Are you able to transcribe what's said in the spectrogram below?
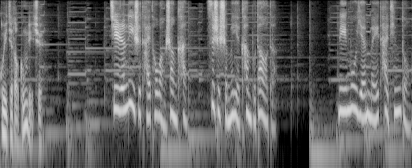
归接到宫里去。几人立时抬头往上看，自是什么也看不到的。李慕言没太听懂，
